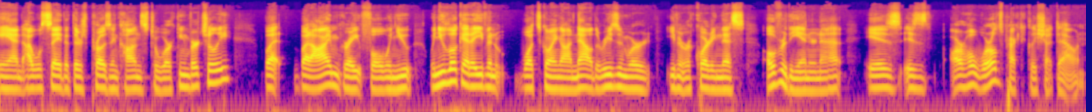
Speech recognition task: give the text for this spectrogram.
And I will say that there's pros and cons to working virtually, but but I'm grateful when you when you look at even what's going on now. The reason we're even recording this over the internet is is our whole world's practically shut down,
